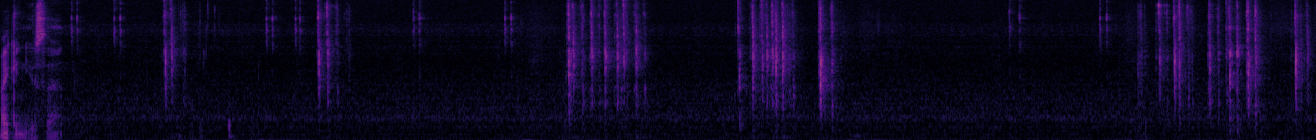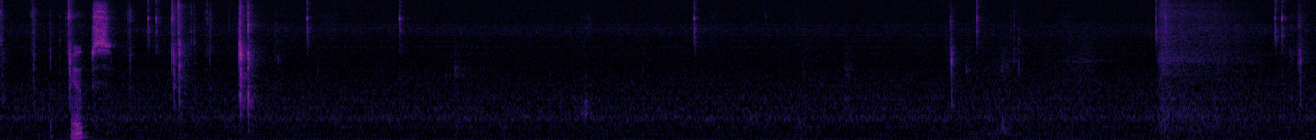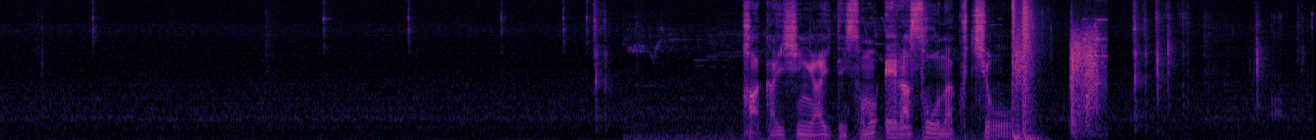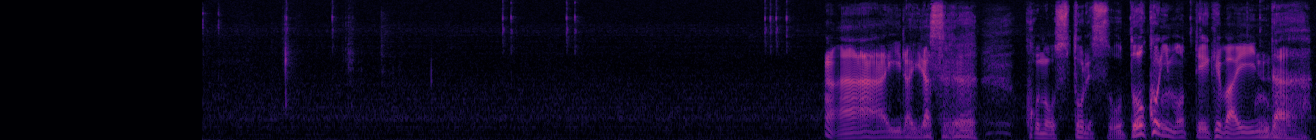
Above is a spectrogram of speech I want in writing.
I can use that. Oops.「破壊神相手にその偉そうな口調ああイライラする。このストレスをどこに持っていけばいいんだ？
